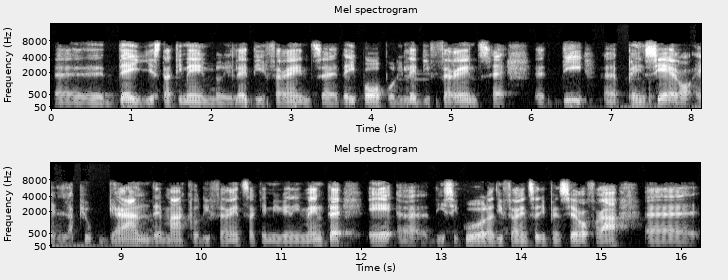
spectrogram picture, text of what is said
eh, degli stati membri, le differenze dei popoli, le differenze eh, di eh, pensiero e la più grande macro differenza che mi viene in mente è eh, di sicuro la differenza di pensiero fra eh,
